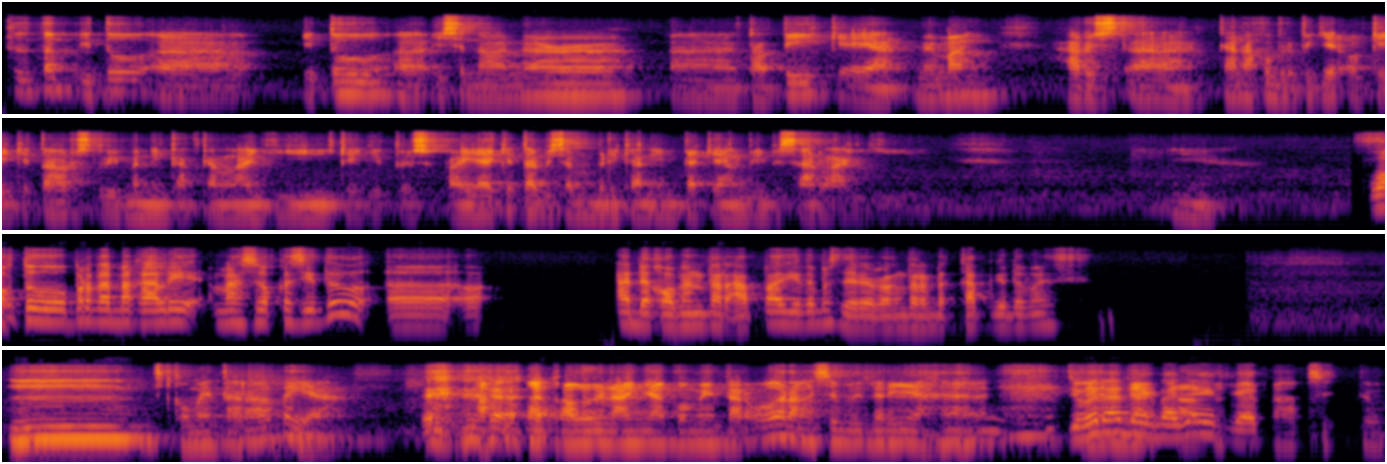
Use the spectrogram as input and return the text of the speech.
tetap itu uh, itu uh, is an honor uh, tapi kayak memang harus uh, kan aku berpikir oke okay, kita harus lebih meningkatkan lagi kayak gitu supaya kita bisa memberikan impact yang lebih besar lagi. Yeah. Waktu pertama kali masuk ke situ uh, ada komentar apa gitu mas dari orang terdekat gitu mas? Hmm, komentar apa ya? aku gak terlalu nanya komentar orang sebenarnya. Cuma ada yang nanyain kan? Itu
